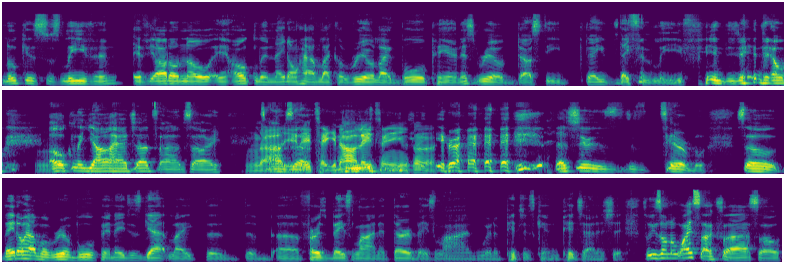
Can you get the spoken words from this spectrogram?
Lucas was leaving. If y'all don't know, in Oakland, they don't have like a real like bullpen. It's real dusty, they they finna leave. mm. Oakland, y'all had your time. Sorry, nah, yeah, they taking all their teams, huh? right. that shit is just terrible. So they don't have a real bullpen. They just got like the the uh, first base line and third base line where the pitchers can pitch out and shit. So he's on the White Sox side. So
